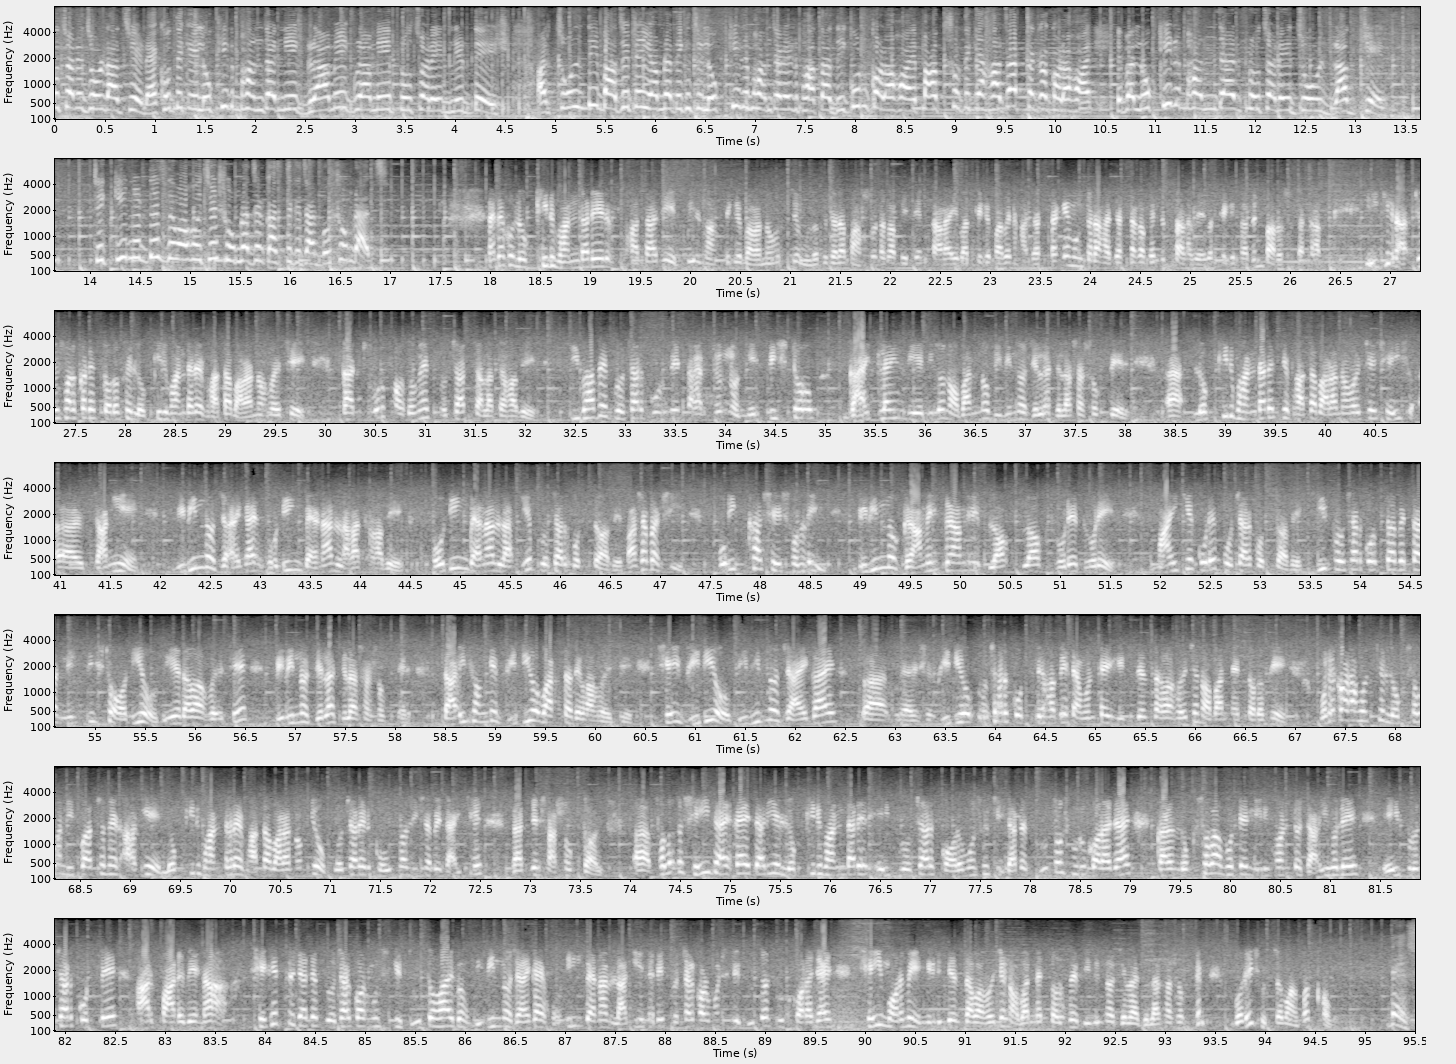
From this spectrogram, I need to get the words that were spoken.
প্রচারে জোর রাজ্যের। এখন থেকে লক্ষ্মীর ভান্ডার নিয়ে গ্রামে গ্রামে প্রচারের নির্দেশ। আর চলতি বাজেটেই আমরা দেখেছি লক্ষ্মীর ভান্ডারের ভাতা দ্বিগুণ করা হয়, পাঁচশো থেকে হাজার টাকা করা হয়। এবার লক্ষ্মীর ভান্ডার প্রচারে জোর রাজ্যের। ঠিক কি নির্দেশ দেওয়া হয়েছে, সোমরাজের কাছ থেকে জানব। সোমরাজ। হ্যাঁ দেখো, লক্ষ্মীর ভান্ডারের ভাতা যে এপ্রিল মাস থেকে বাড়ানো হচ্ছে, মূলত যারা পাঁচশো টাকা পেতেন, তারা এবার থেকে পাবেন হাজার টাকা এবং যারা হাজার টাকা পেতেন, তারা এবার থেকে পাবেন বারোশো টাকা। এই যে রাজ্য সরকারের তরফে লক্ষ্মীর ভান্ডারের ভাতা বাড়ানো হয়েছে, তার জোর কদমে প্রচার চালাতে হবে। কীভাবে প্রচার করবে তার জন্য নির্দিষ্ট গাইডলাইন দিয়ে দিল নবান্ন বিভিন্ন জেলা জেলাশাসকদের। লক্ষ্মীর ভান্ডারের যে ভাতা বাড়ানো হয়েছে, সেই জানিয়ে বিভিন্ন জায়গায় হোর্ডিং ব্যানার লাগাতে হবে। হোর্ডিং ব্যানার লাগিয়ে প্রচার করতে হবে। পাশাপাশি পরীক্ষা শেষ হলেই বিভিন্ন গ্রামে গ্রামে ব্লক ব্লক ধরে ধরে মাইকে করে প্রচার করতে হবে। কি প্রচার করতে হবে তার নির্দিষ্ট অডিও দিয়ে দেওয়া হয়েছে বিভিন্ন জেলা জেলা শাসকদের তারই সঙ্গে ভিডিও বার্তা দেওয়া হয়েছে। সেই ভিডিও বিভিন্ন জায়গায় ভিডিও প্রচার করতে হবে, তেমনটাই নির্দেশ দেওয়া হয়েছে নবান্নের তরফে। মনে করা হচ্ছে লোকসভা নির্বাচনের আগে লক্ষ্মীর ভান্ডারের ভাতা বাড়ানোকেও প্রচারের কৌশল হিসেবে চাইছে রাজ্যের শাসক দল। ফলত সেই জায়গায় দাঁড়িয়ে লক্ষ্মীর ভান্ডারের এই প্রচার কর্মসূচি যাতে দ্রুত শুরু করা যায়, কারণ লোকসভা ভোটের নির্ঘণ্ট জারি হলে এই প্রচার করতে আর পারবে না। সেক্ষেত্রে যাতে প্রচার কর্মসূচি দ্রুত হয় এবং বিভিন্ন জায়গায় হোর্ডিং ব্যানার লাগিয়ে যাতে প্রচার কর্মসূচি দ্রুত শুরু করা যায়, সেই মর্মে নির্দেশ দেওয়া হয়েছে নবান্নের তরফে বিভিন্ন জেলা জেলা শাসকদের বলেই সূত্র মারফত খবর। বেশ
